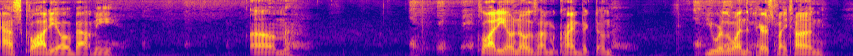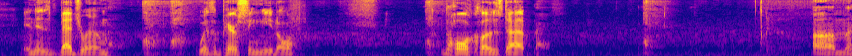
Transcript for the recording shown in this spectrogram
Ask Claudio about me. Um, Claudio knows I'm a crime victim. You were the one that pierced my tongue in his bedroom with a piercing needle. The hole closed up. Um,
